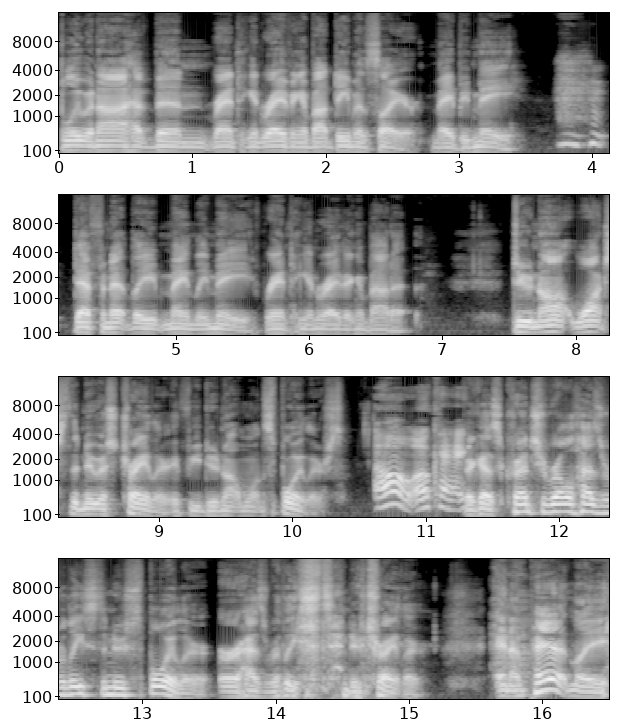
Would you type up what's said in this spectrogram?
Blue and I have been ranting and raving about Demon Slayer, maybe me, definitely mainly me, ranting and raving about it. Do not watch the newest trailer if you do not want spoilers. oh, okay. Because Crunchyroll has released a new spoiler, or has released a new trailer. And apparently,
